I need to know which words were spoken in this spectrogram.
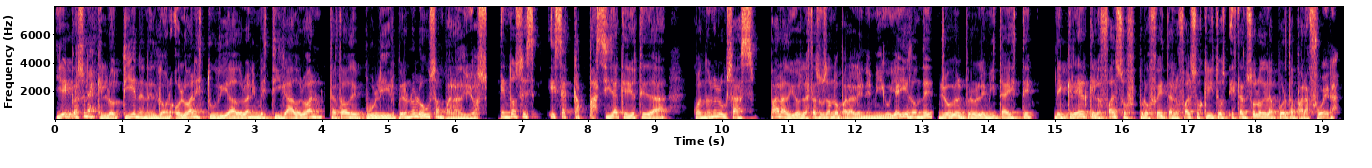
Y hay personas que lo tienen el don, o lo han estudiado, lo han investigado, lo han tratado de pulir, pero no lo usan para Dios. Entonces, esa capacidad que Dios te da, cuando no lo usas para Dios, la estás usando para el enemigo. Y ahí es donde yo veo el problemita este de creer que los falsos profetas, los falsos cristos, están solo de la puerta para afuera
